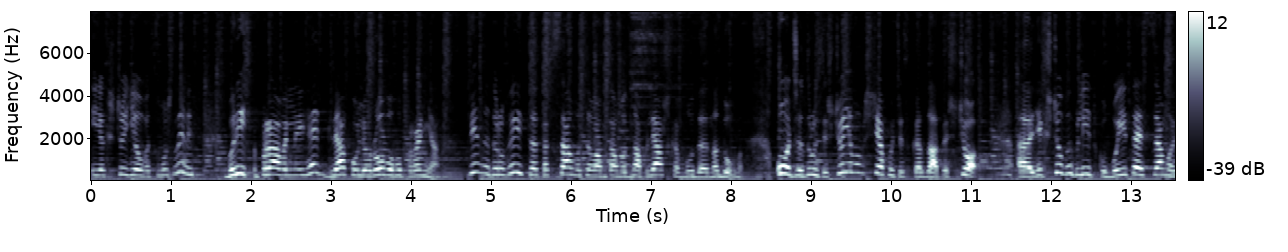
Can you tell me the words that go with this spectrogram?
І якщо є у вас можливість, беріть правильний гель для кольорового прання. Він недорогий, це так само, це вам там одна пляшка буде надовго. Отже, друзі, що я вам ще хочу сказати, що е, якщо ви влітку боїтесь саме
